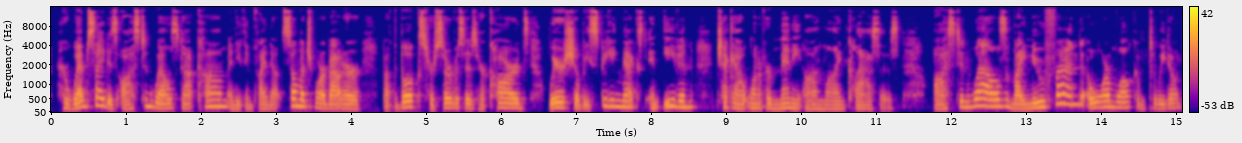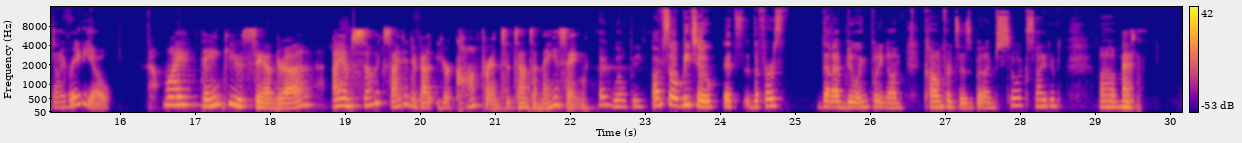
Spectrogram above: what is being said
Her website is austynwells.com, and you can find out so much more about her, about the books, her services, her cards, where she'll be speaking next, and even check out one of her many online classes. Austyn Wells, my new friend, a warm welcome to We Don't Die Radio. Why, thank you, Sandra. I am so excited about your conference. It sounds amazing. I will be. I'm so, me too. It's the first that I'm doing, putting on conferences, but I'm so excited. Um, uh,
